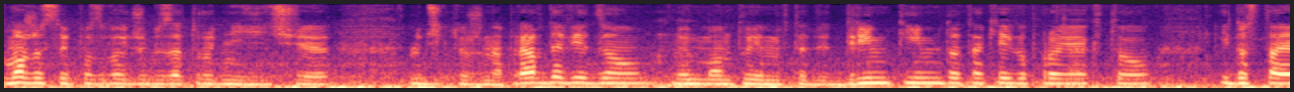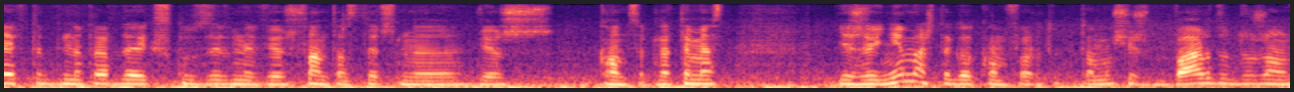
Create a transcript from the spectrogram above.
może sobie pozwolić, żeby zatrudnić ludzi, którzy naprawdę wiedzą. My montujemy wtedy Dream Team do takiego projektu i dostaje wtedy naprawdę ekskluzywny, wiesz, fantastyczny, wiesz, koncept. Natomiast jeżeli nie masz tego komfortu, to musisz bardzo dużą,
